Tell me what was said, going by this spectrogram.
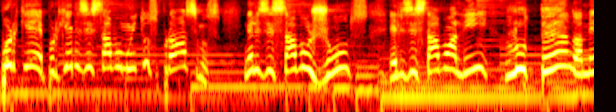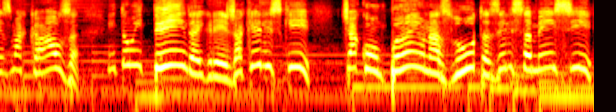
Por quê? Porque eles estavam muito próximos, eles estavam juntos, eles estavam ali lutando a mesma causa. Então entenda, igreja, aqueles que te acompanham nas lutas, eles também se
